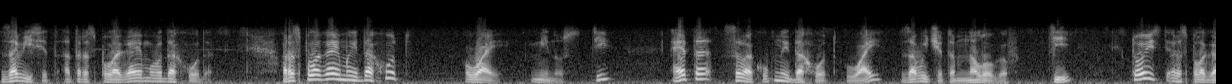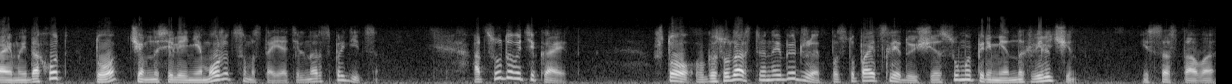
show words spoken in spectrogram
зависит от располагаемого дохода. Располагаемый доход y минус t – это совокупный доход y за вычетом налогов t, то есть располагаемый доход – то, чем население может самостоятельно распорядиться. Отсюда вытекает, что в государственный бюджет поступает следующая сумма переменных величин из состава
